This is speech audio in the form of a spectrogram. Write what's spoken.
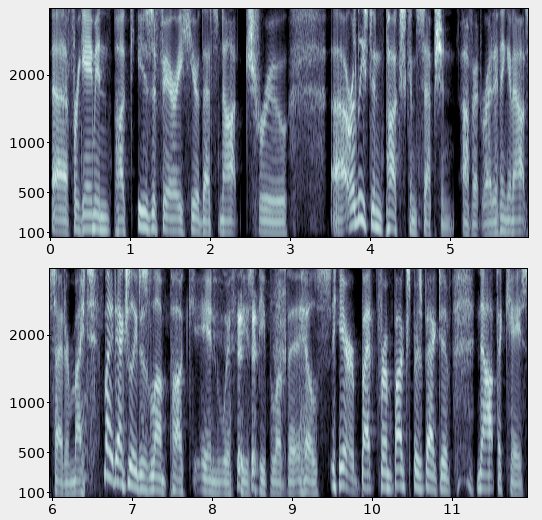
Uh, for Gaiman, Puck is a fairy. Here, that's not true, uh, or at least in Puck's conception of it. Right? I think an outsider might might actually just lump Puck in with these people of the hills here, but from Puck's perspective, not the case.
